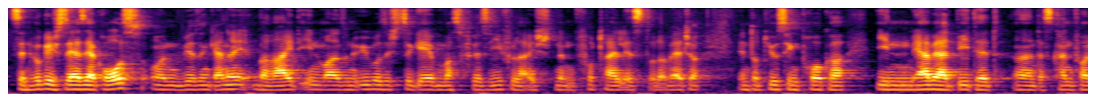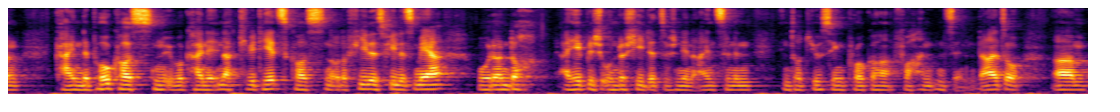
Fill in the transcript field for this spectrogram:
sind wirklich sehr, sehr groß und wir sind gerne bereit, Ihnen mal so eine Übersicht zu geben, was für Sie vielleicht ein Vorteil ist oder welcher Introducing Broker Ihnen Mehrwert bietet. Äh, das kann von keinen Depotkosten über keine Inaktivitätskosten oder vieles, vieles mehr, wo dann doch erhebliche Unterschiede zwischen den einzelnen Introducing Broker vorhanden sind. Also ähm,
